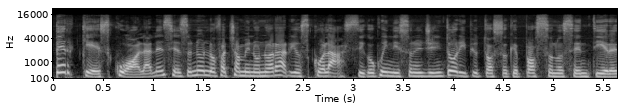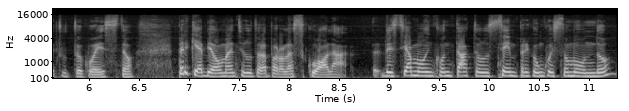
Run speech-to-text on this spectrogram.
Perché scuola? Nel senso noi lo facciamo in un orario scolastico, quindi sono i genitori piuttosto che possono sentire tutto questo. Perché abbiamo mantenuto la parola scuola? Restiamo in contatto sempre con questo mondo?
